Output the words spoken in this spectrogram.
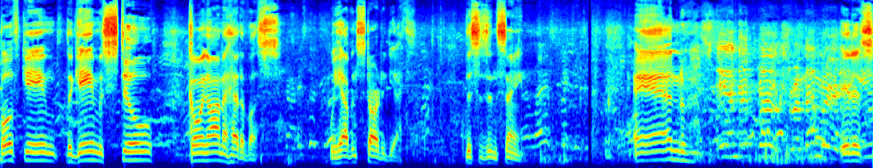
Both games, the game is still going on ahead of us. We haven't started yet. This is insane. And it is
